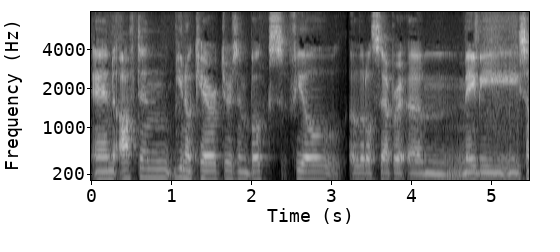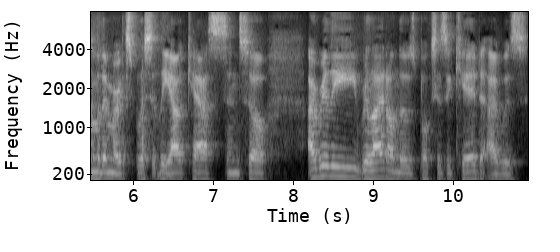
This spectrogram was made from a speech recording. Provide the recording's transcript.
and often, you know, characters in books feel a little separate. Um, maybe some of them are explicitly outcasts. And so I really relied on those books as a kid. I was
